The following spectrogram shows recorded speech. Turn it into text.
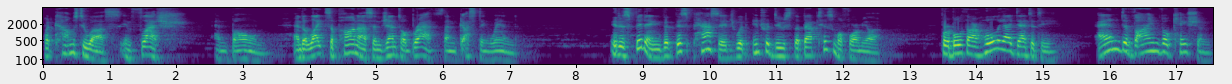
but comes to us in flesh and bone and alights upon us in gentle breaths and gusting wind. It is fitting that this passage would introduce the baptismal formula. For both our holy identity and divine vocation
